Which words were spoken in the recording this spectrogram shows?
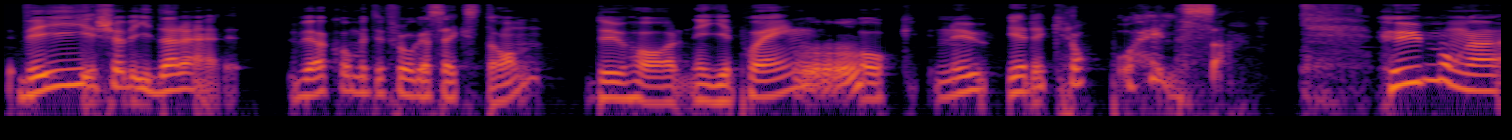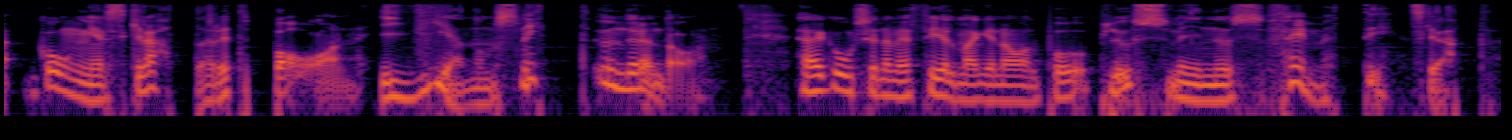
Vi kör vidare. Vi har kommit till fråga 16. Du har 9 poäng och nu är det kropp och hälsa. Hur många gånger skrattar ett barn i genomsnitt under en dag? Här godkänner vi en felmarginal på plus minus 50 skratt.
